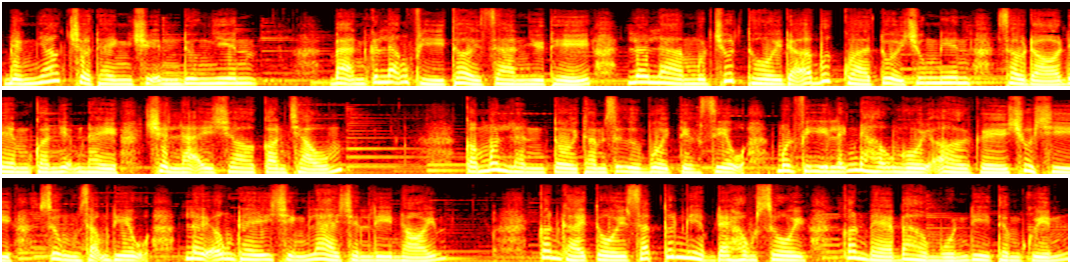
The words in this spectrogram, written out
biếng nhác trở thành chuyện đương nhiên. Bạn cứ lãng phí thời gian như thế, lơ là một chút thôi đã bước qua tuổi trung niên, sau đó đem quan niệm này truyền lại cho con cháu. Có một lần tôi tham dự buổi tiệc rượu, một vị lãnh đạo ngồi ở ghế chủ trì, dùng giọng điệu, lời ông đây chính là Trần Ly nói. Con gái tôi sắp tốt nghiệp đại học rồi, con bé bảo muốn đi thâm quyến.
